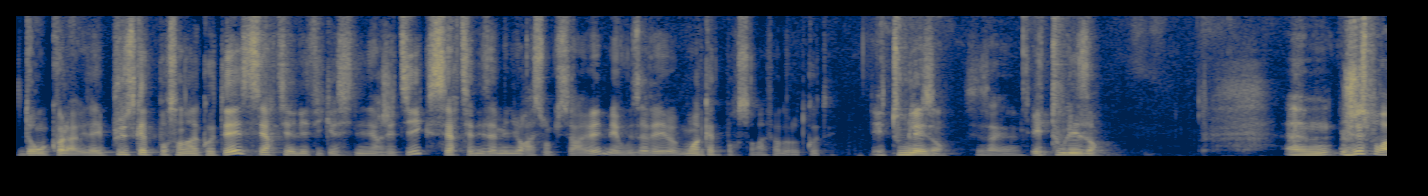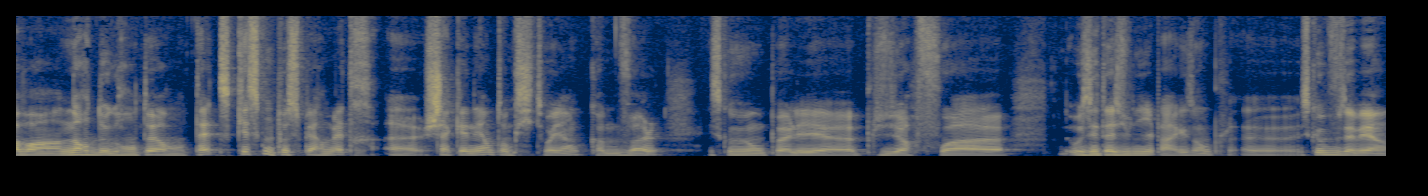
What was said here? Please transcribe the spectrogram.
Donc voilà, vous avez plus 4% d'un côté, certes il y a de l'efficacité énergétique, certes il y a des améliorations qui sont arrivées, mais vous avez moins 4% à faire de l'autre côté. Et tous les ans, c'est ça Et tous les ans. Euh, juste pour avoir un ordre de grandeur en tête, qu'est-ce qu'on peut se permettre euh, chaque année en tant que citoyen comme vol? Est-ce qu'on peut aller plusieurs fois aux États-Unis, par exemple. Euh, Est-ce que vous avez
